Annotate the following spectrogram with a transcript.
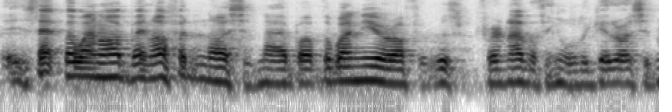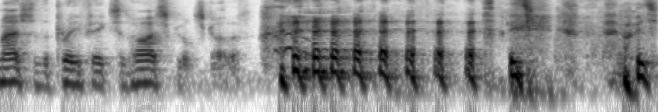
is that the one I've been offered? And I said, no, Bob, the one you're offered was for another thing altogether. I said, most of the prefects at high school's got it. which, which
